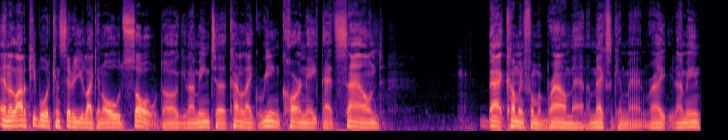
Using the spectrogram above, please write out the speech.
and a lot of people would consider you like an old soul, dog. You know what I mean? To kind of like reincarnate that sound back coming from a brown man, a Mexican man, right? You know what I mean?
